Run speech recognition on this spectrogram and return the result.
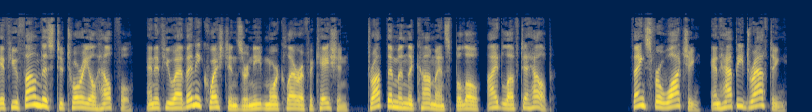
If you found this tutorial helpful, and if you have any questions or need more clarification, drop them in the comments below, I'd love to help. Thanks for watching, and happy drafting!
